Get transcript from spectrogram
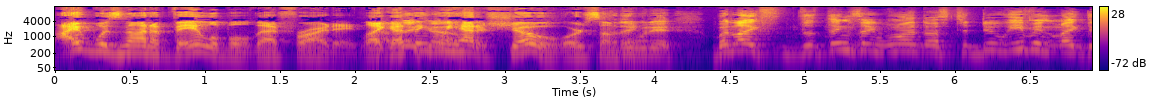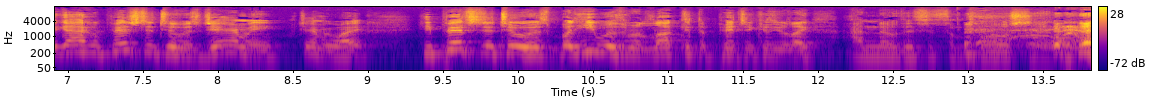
I was not available that Friday. Like I I, think, think, we uh, had a show or I something. think we did. But like the things they wanted us to do, even like the guy who pitched it to us, Jeremy, Jeremy White, he pitched it to us, but he was reluctant to pitch it because he was like, "I know this is some bullshit." Because- but,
